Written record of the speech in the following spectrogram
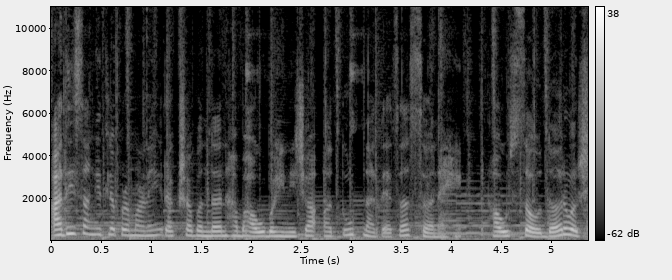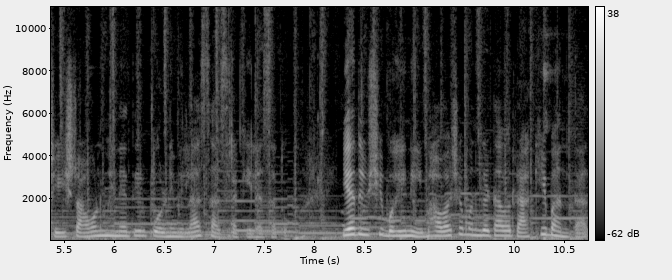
आधी सांगितल्याप्रमाणे रक्षाबंधन हा भाऊ बहिणीच्या अतूट नात्याचा सण आहे. हा उत्सव दरवर्षी श्रावण महिन्यातील पौर्णिमेला साजरा केला जातो. या दिवशी बहिणी भावाच्या मनगटावर राखी बांधतात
